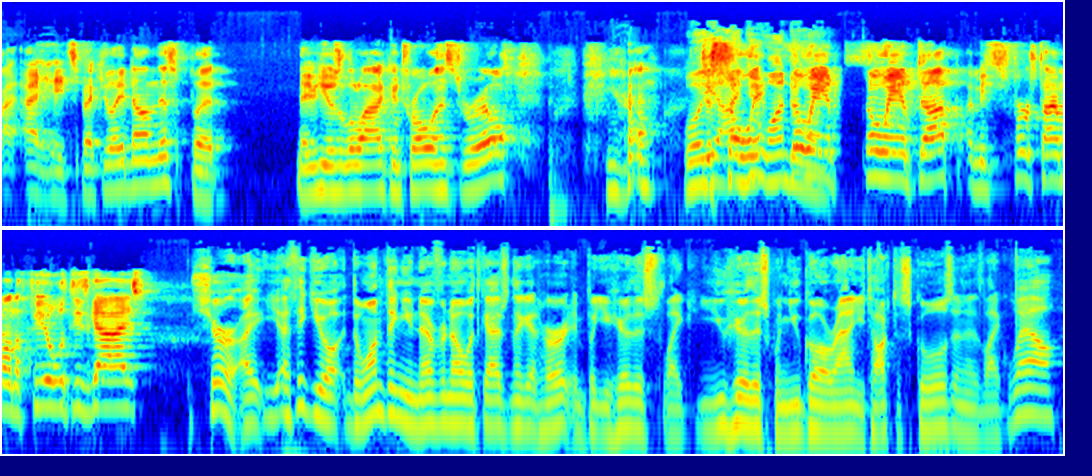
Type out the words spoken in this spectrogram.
I, I hate speculating on this, but maybe he was a little out of control in his drill. You know, Well, just yeah, I so, do am- wonder, so, like- amped, so amped up. I mean, it's his first time on the field with these guys. Sure, I I think you the one thing you never know with guys when they get hurt, but you hear this like you hear this when you go around, you talk to schools, and it's like, well,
